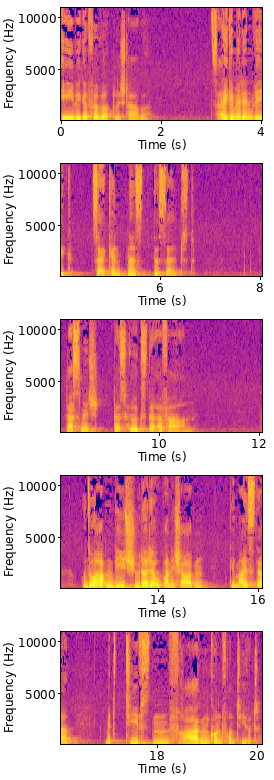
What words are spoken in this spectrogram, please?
Ewige verwirklicht habe. Zeige mir den Weg zur Erkenntnis des Selbst. Lass mich das Höchste erfahren. Und so haben die Schüler der Upanishaden die Meister mit tiefsten Fragen konfrontiert.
